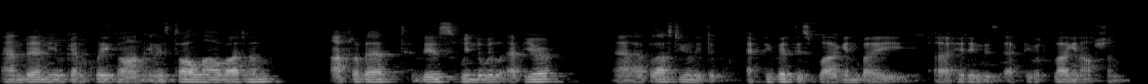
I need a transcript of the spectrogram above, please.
and then you can click on install now button. After that this window will appear. And at last you need to activate this plugin by uh, hitting this activate plugin option.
